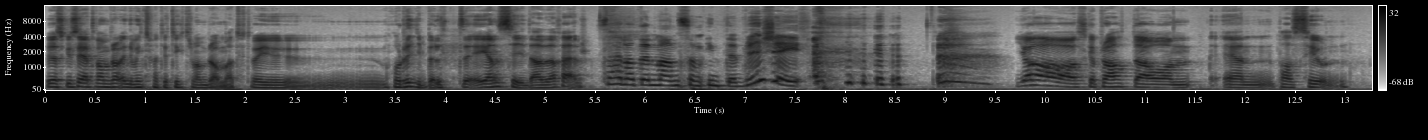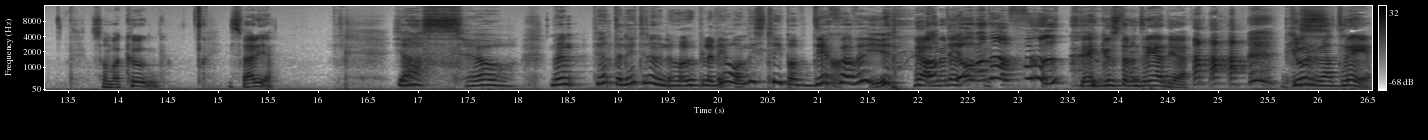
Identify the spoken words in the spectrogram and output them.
Hur jag skulle säga att det var en bra... Det var inte som att jag tyckte det var en bra match. Det var ju mm, horribelt ensidad affär. Så här låter en man som inte bryr sig. Jag ska prata om en person som var kung i Sverige. Ja, så. Men vänta lite nu, nu upplever jag en viss typ av déjà vu. Ja, har inte det- jag varit här förut? Det är Gustav III. Gurra 3.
